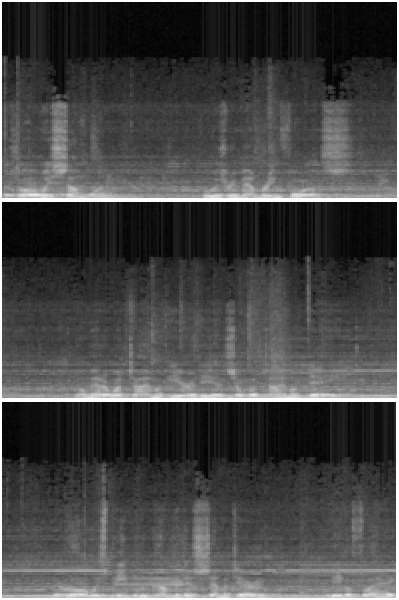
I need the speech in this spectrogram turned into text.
There's always someone who is remembering for us. No matter what time of year it is or what time of day, there are always people who come to this cemetery, leave a flag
